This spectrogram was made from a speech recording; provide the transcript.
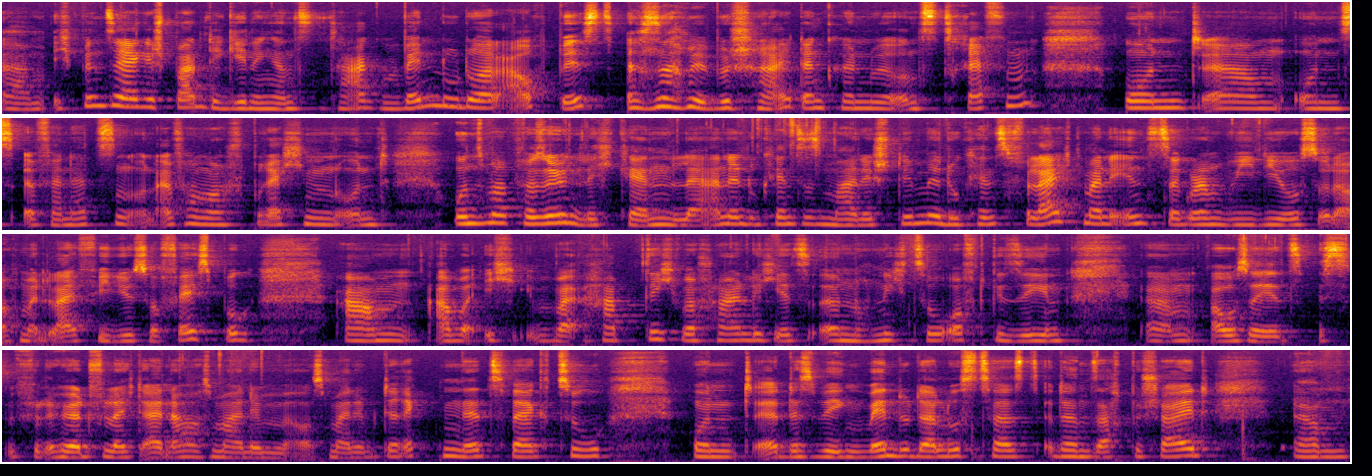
ähm, ich bin sehr gespannt, die gehen den ganzen Tag. Wenn du dort auch bist, sag mir Bescheid, dann können wir uns treffen und ähm, uns vernetzen und einfach mal sprechen und uns mal persönlich kennenlernen. Du kennst es meine Stimme, du kennst kennst vielleicht meine Instagram-Videos oder auch meine Live-Videos auf Facebook, ähm, aber ich habe dich wahrscheinlich jetzt äh, noch nicht so oft gesehen, ähm, außer jetzt ist, hört vielleicht einer aus meinem, aus meinem direkten Netzwerk zu und äh, deswegen, wenn du da Lust hast, dann sag Bescheid. Ähm,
